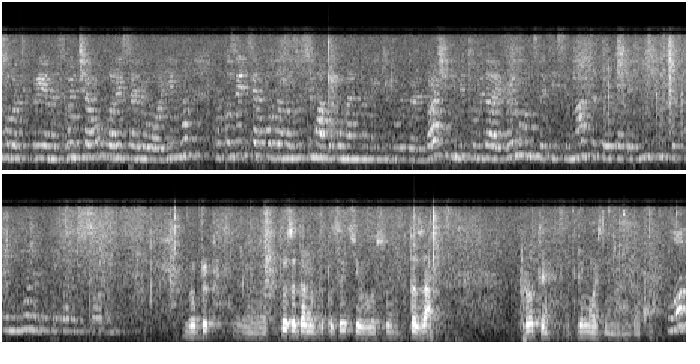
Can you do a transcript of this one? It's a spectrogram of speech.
особа підприємець Гончарук Лариса Георгіївна. Пропозиція подана з усіма документами, які були передбачені, відповідає вимогам статті 17 та технічній частині може бути кваліфікована. Добре. Е, Хто за дану пропозицію голосує? Хто за? Проти? Утрималось? Немає. Дякую. Лот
